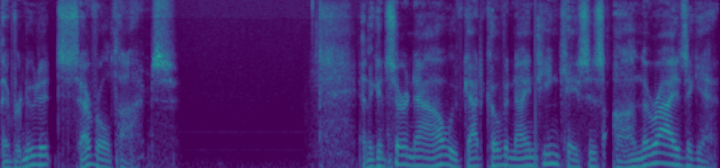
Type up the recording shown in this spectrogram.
They've renewed it several times. And the concern now, we've got COVID 19 cases on the rise again.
